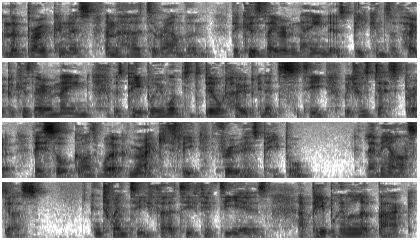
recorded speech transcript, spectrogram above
and the brokenness and the hurt around them, because they remained as beacons of hope, because they remained as people who wanted to build hope in a city which was desperate. They saw God work miraculously through his people. Let me ask us, in 20, 30, 50 years, are people going to look back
